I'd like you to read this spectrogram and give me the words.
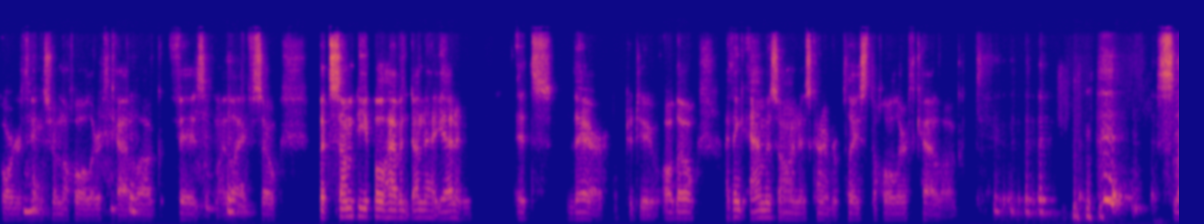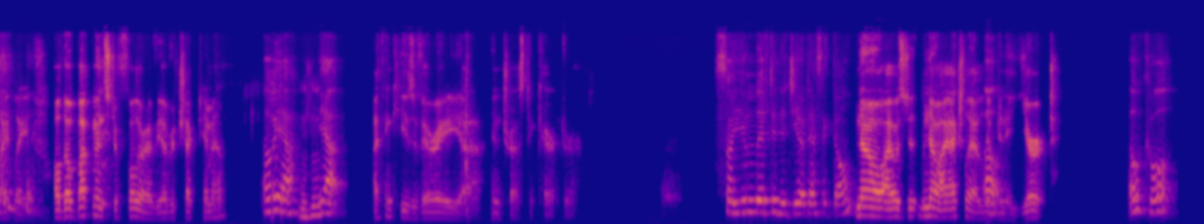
order things from the whole earth catalog phase of my life. So but some people haven't done that yet and it's there to do. Although i think amazon has kind of replaced the whole earth catalog. Slightly. Although buckminster fuller have you ever checked him out? Oh yeah. Mhm. yeah. I think he's a very uh, interesting character so you lived in a geodesic dome no i was just no i actually i lived Oh. in a yurt oh cool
